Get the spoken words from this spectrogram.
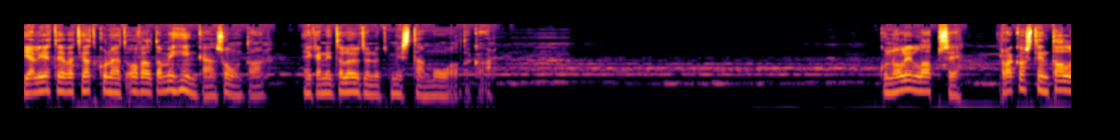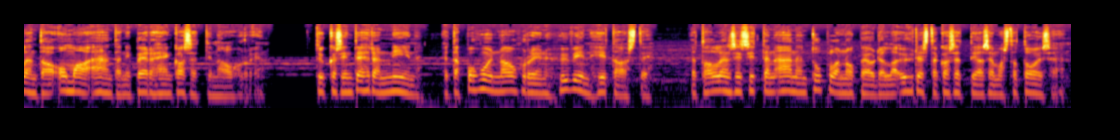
Jäljet eivät jatkuneet ovelta mihinkään suuntaan, eikä niitä löytynyt mistään muualtakaan. Kun olin lapsi, rakastin tallentaa omaa ääntäni perheen kasettinauhuriin. Tykkäsin tehdä niin, että puhuin nauhuriin hyvin hitaasti ja tallensin sitten äänen tuplanopeudella yhdestä kasettiasemasta toiseen,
